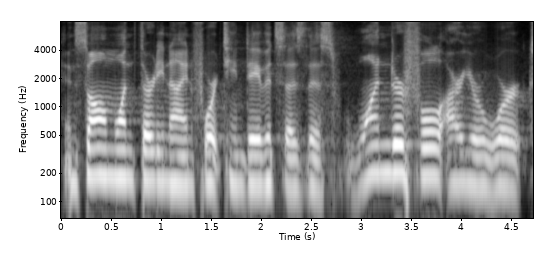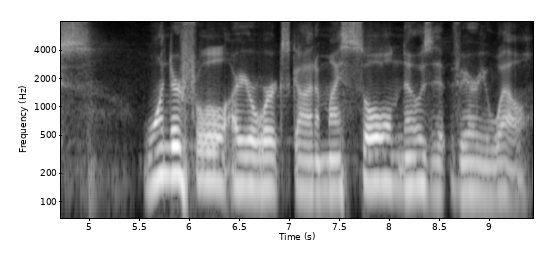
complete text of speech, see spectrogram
In Psalm 139 14, David says this Wonderful are your works, Wonderful are your works, God, and my soul knows it very well.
